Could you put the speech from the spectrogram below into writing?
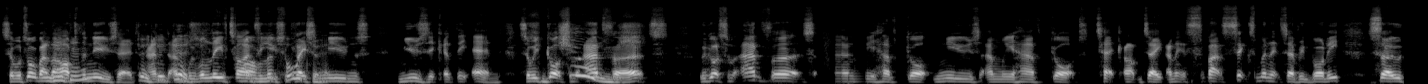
so we'll talk about that after the Mhm. news ed Good, and, good, and we will leave time I'll for you to play to some news music at the end so we've got some adverts We've got some adverts and we have got news and we have got tech update. And it's about six minutes, everybody. So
